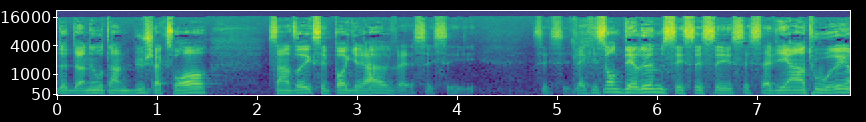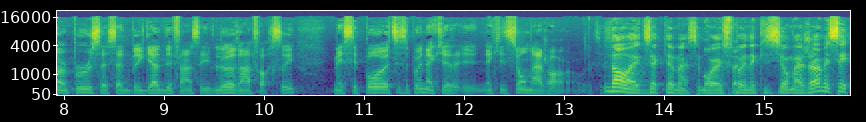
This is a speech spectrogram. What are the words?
de donner autant de buts chaque soir, sans dire que c'est pas grave, euh, c'est. La question de c'est- ça vient entourer un peu ce- cette brigade défensive-là, renforcée, mais c'est pas, pas une, acqui- une acquisition majeure. là. Non, exactement. C'est Bon, pas, pas une acquisition majeure, mais c'est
